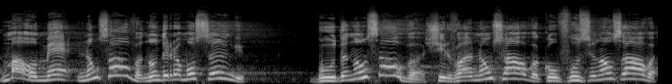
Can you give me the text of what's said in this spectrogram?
Maomé não salva, não derramou sangue. Buda não salva, Shirvá não salva, Confúcio não salva,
